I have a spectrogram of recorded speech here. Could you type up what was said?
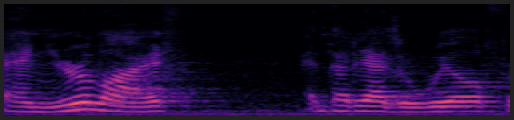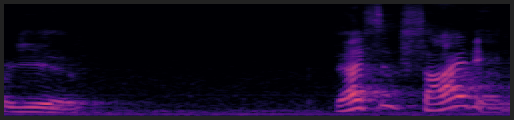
and your life, and that he has a will for you? That's exciting.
